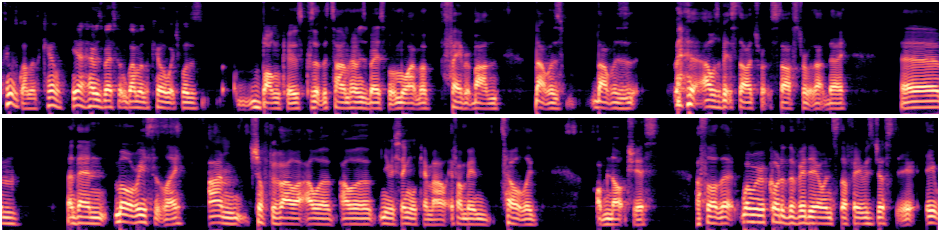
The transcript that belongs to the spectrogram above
I think it was Glamour the Kill. Yeah, Heaven's Basement and Glamour the Kill, which was bonkers because at the time Heaven's Basement were like my favourite band. That was that was I was a bit starstruck, starstruck that day. Um, and then more recently, I'm chuffed with our our our new single came out. If I'm being totally obnoxious, I thought that when we recorded the video and stuff, it was just it, it,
